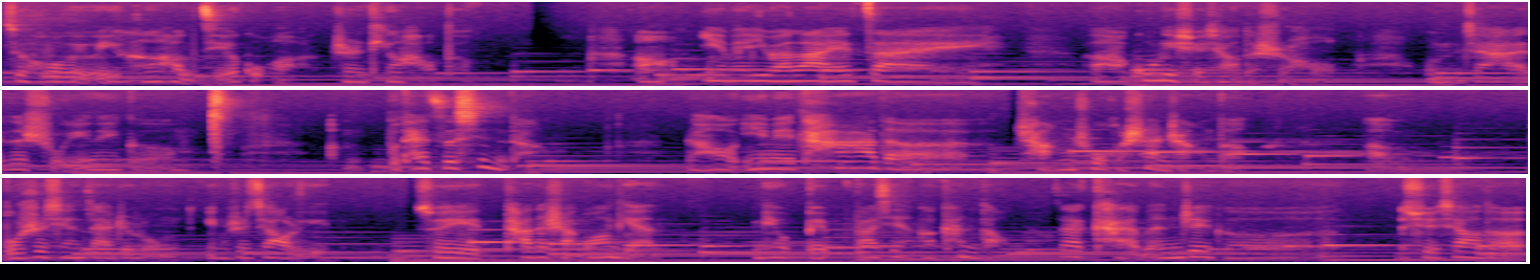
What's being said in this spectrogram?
最后有一个很好的结果，真是挺好的。啊，因为原来在啊公立学校的时候，我们家孩子属于那个不太自信的，然后因为他的长处和擅长的，嗯不是现在这种应试教育，所以他的闪光点没有被发现和看到。在凯文这个学校的，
